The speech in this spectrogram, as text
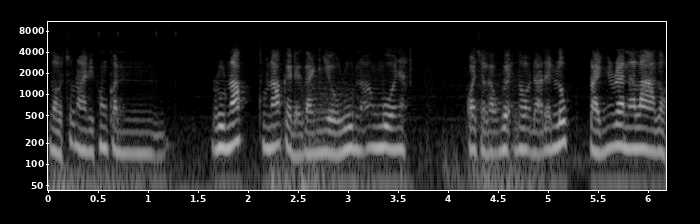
Rồi chỗ này thì không cần runak runak để dành nhiều rune nữa mua nha quay trở lại viện thôi đã đến lúc đánh renala rồi.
